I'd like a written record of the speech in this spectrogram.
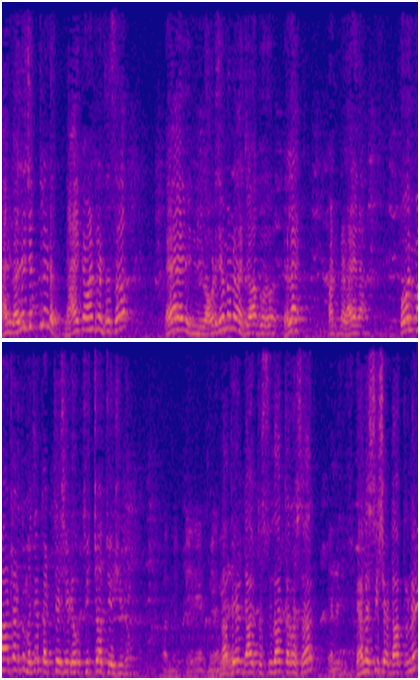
ఆయనకు అదే చెప్తున్నాడు నాయకు ఏమంటాడు సార్ ఏ నువ్వు ఎవరు చేయమన్నా జాబు? ఎలా? అంటున్నాడు ఆయన. ఫోన్ మాట్లాడుతూ మధ్య కట్ చేసేయడం స్విచ్ ఆఫ్ చేసేయడం. నా పేరు? Doctor Sudhakar Rao sir. NSC డాక్టర్ని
